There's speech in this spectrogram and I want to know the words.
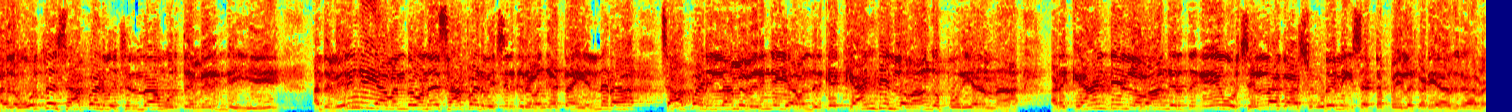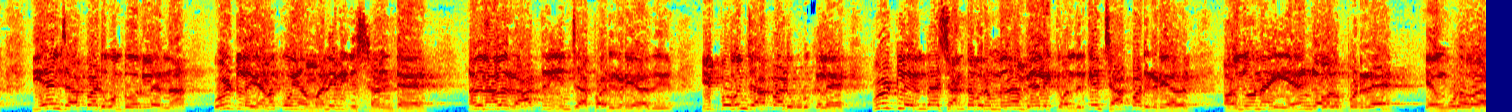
அதுல ஒருத்தன் சாப்பாடு வச்சிருந்தா ஒருத்தன் வெறுங்கையி. அந்த வெறுங்கையா வந்த உடனே சாப்பாடு வச்சிருக்கிறவன் கேட்டா என்னடா சாப்பாடு இல்லாம வெறுங்கையா வந்திருக்க கேன்டீன்ல வாங்க போறியான்னா? அட கேன்டீன்ல வாங்குறதுக்கு ஒரு செல்லா காசு கூட இன்னைக்கு சட்டப்பையில கிடையாதுடான்னு ஏன் சாப்பாடு கொண்டு வரலன்னா? வீட்டுல எனக்கும் என் மனைவிக்கு சண்டை. அதனால ராத்திரியும் சாப்பாடு கிடையாது? இப்பவும் சாப்பாடு கொடுக்கல. வீட்டுல இருந்தா சண்டை வரும்னு தான் வேலைக்கு வந்திருக்கேன் சாப்பாடு கிடையாது. அவன் சொன்னா ஏன் கவலைப்படுற? என் கூட வா.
